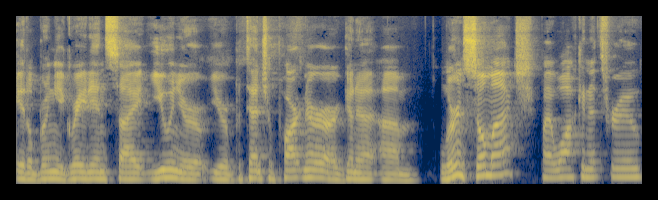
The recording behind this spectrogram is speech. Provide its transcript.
It'll bring you great insight. You and your your potential partner are going to um, learn so much by walking it through.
